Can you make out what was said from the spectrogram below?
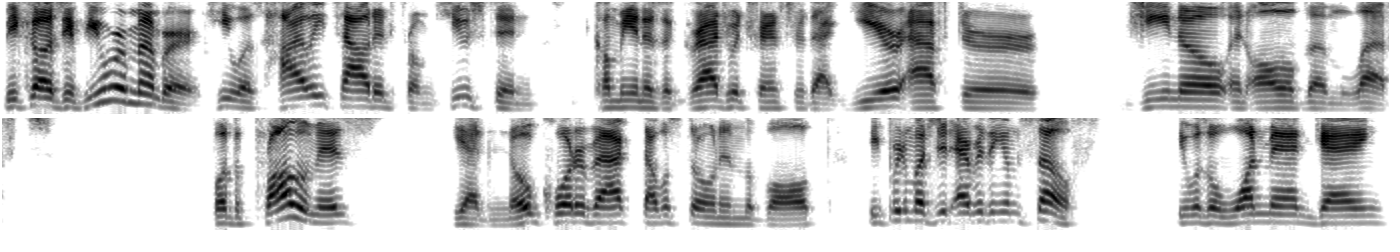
Because if you remember, he was highly touted from Houston coming in as a graduate transfer that year after Geno and all of them left. But the problem is he had no quarterback that was throwing him the ball. He pretty much did everything himself. He was a one man gang.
